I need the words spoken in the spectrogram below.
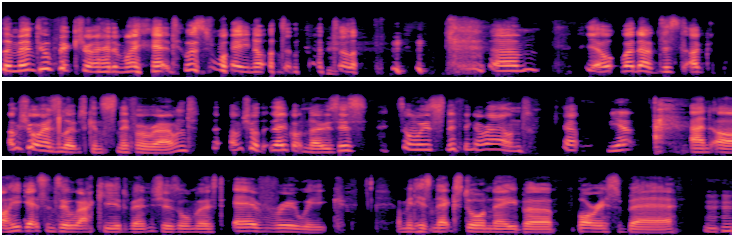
the mental picture I had in my head was way not an antelope. um, yeah, well, no, just I, I'm sure antelopes can sniff around. I'm sure they've got noses. It's always sniffing around. Yep. Yep. And oh, he gets into wacky adventures almost every week. I mean, his next door neighbor, Boris Bear, hmm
